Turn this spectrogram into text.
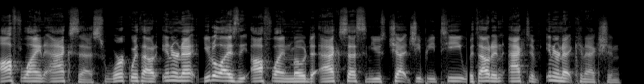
offline access, work without internet, utilize the offline mode to access and use ChatGPT without an active internet connection.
